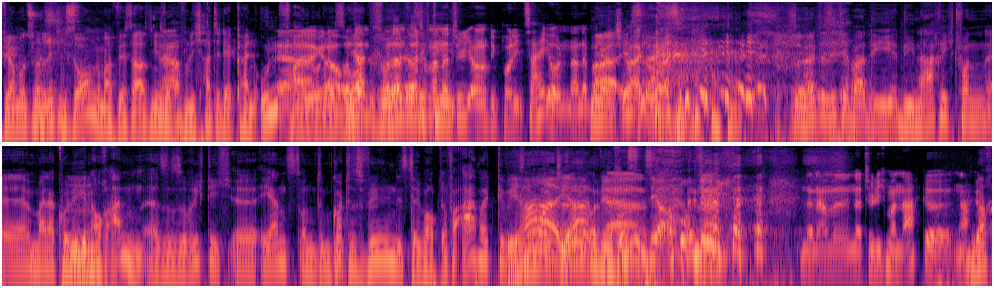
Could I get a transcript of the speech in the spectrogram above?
Wir haben uns schon richtig Sorgen gemacht. Wir saßen hier so, Ja. hoffentlich hatte der keinen Unfall Ja, oder genau. so. Und dann, so und dann hörte man die- natürlich auch noch die Polizei unten an der Ja, Bahn ist so. So hörte sich aber die, die Nachricht von äh, meiner Kollegin Mhm. auch an. Also so richtig äh, ernst und um Gottes Willen ist der überhaupt auf der Arbeit gewesen Ja, heute. ja, und wir Ja. wussten sie ja auch nicht. Und dann haben wir natürlich mal nachge, nachgefragt,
